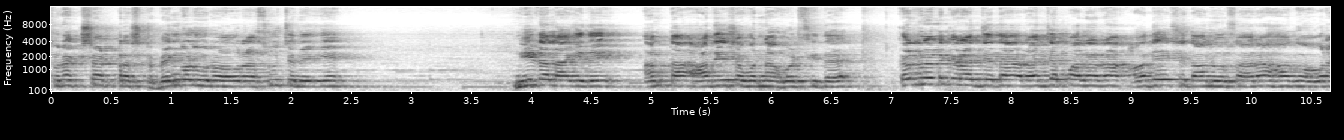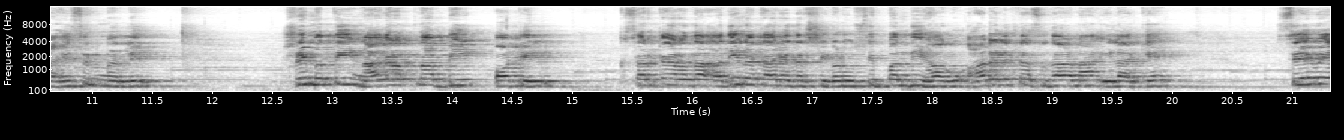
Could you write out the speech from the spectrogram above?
ಸುರಕ್ಷಾ ಟ್ರಸ್ಟ್ ಬೆಂಗಳೂರು ಅವರ ಸೂಚನೆಗೆ ನೀಡಲಾಗಿದೆ ಅಂತ ಆದೇಶವನ್ನು ಹೊರಡಿಸಿದೆ. ಕರ್ನಾಟಕ ರಾಜ್ಯದ ರಾಜ್ಯಪಾಲರ ಆದೇಶದಾನುಸಾರ ಹಾಗೂ ಅವರ ಹೆಸರಿನಲ್ಲಿ ಶ್ರೀಮತಿ ನಾಗರತ್ನ ಬಿ ಪಾಟೀಲ್ ಸರ್ಕಾರದ ಅಧೀನ ಕಾರ್ಯದರ್ಶಿಗಳು, ಸಿಬ್ಬಂದಿ ಹಾಗೂ ಆಡಳಿತ ಸುಧಾರಣಾ ಇಲಾಖೆ ಸೇವೆ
